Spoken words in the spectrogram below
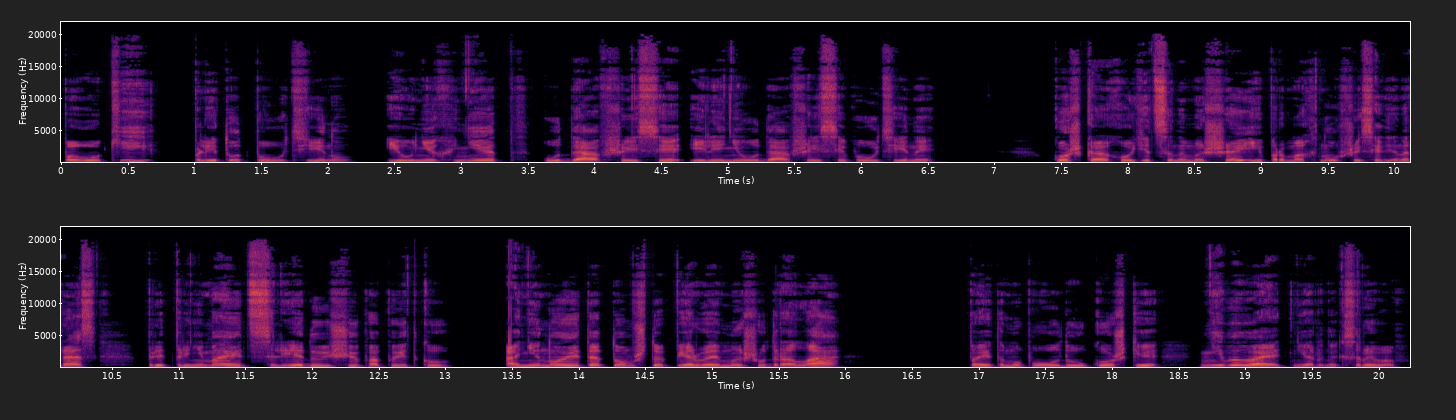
Пауки плетут паутину, и у них нет удавшейся или неудавшейся паутины. Кошка охотится на мышей и, промахнувшись один раз, предпринимает следующую попытку, а не ноет о том, что первая мышь удрала. По этому поводу у кошки не бывает нервных срывов.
